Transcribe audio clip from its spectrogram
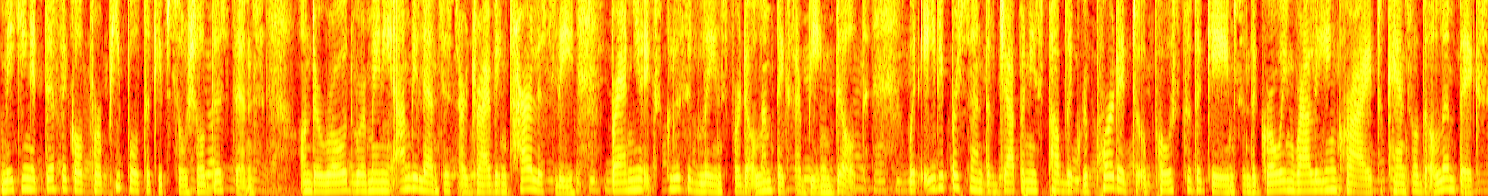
making it difficult for people to keep social distance. On the road where many ambulances are driving tirelessly, brand new exclusive lanes for the Olympics are being built. With 80% of Japanese public reported to oppose to the Games and the growing rallying cry to cancel the Olympics,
